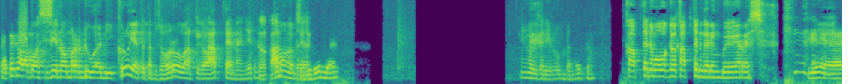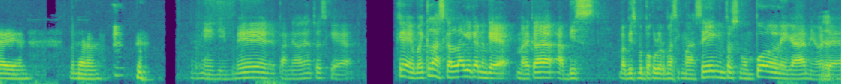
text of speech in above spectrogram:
Tapi kalau posisi nomor 2 di kru ya tetap Zoro wakil kapten anjir. Mah nggak bisa dirubah. Ini nggak bisa dirubah itu. Kapten sama wakil kapten gak ada yang beres. iya, iya. Benar. Nih Jimbe panelnya terus kayak Oke, baiklah sekali lagi kan kayak mereka abis habis babak belur masing-masing terus ngumpul nih kan ya udah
